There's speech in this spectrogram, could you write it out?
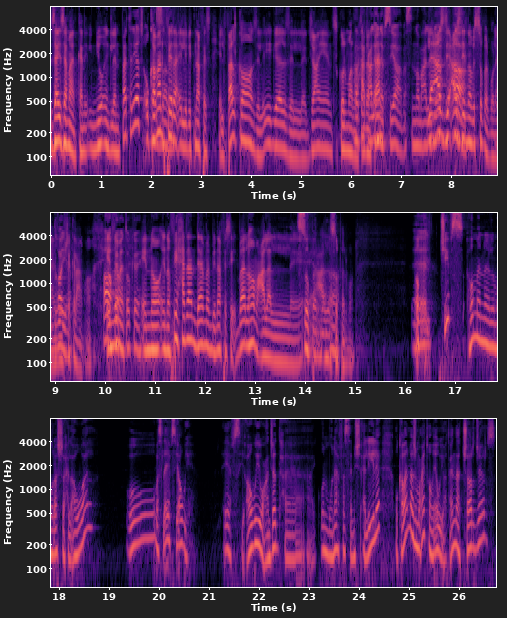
زي زمان كان النيو انجلاند باتريوتس وكمان بالضبط. فرق اللي بتنافس الفالكونز الايجلز الجاينتس كل مرة حدا على ال NFL بس إنه مع لا قصدي قصدي آه. إنه بال Super Bowl يعني اتغير. بشكل عام آه آه إنه- فهمت okay انه إنه في حدا دائما بينافس قبالهم على ال- السوبر على Bowl، آه. ال Super Bowl آه، التشيفز هم من المرشح الأول وبس ال AFC قوي. ال AFC قوي وعن جد حيكون منافسة مش قليلة. وكمان مجموعتهم قويه عندنا تشارجرز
